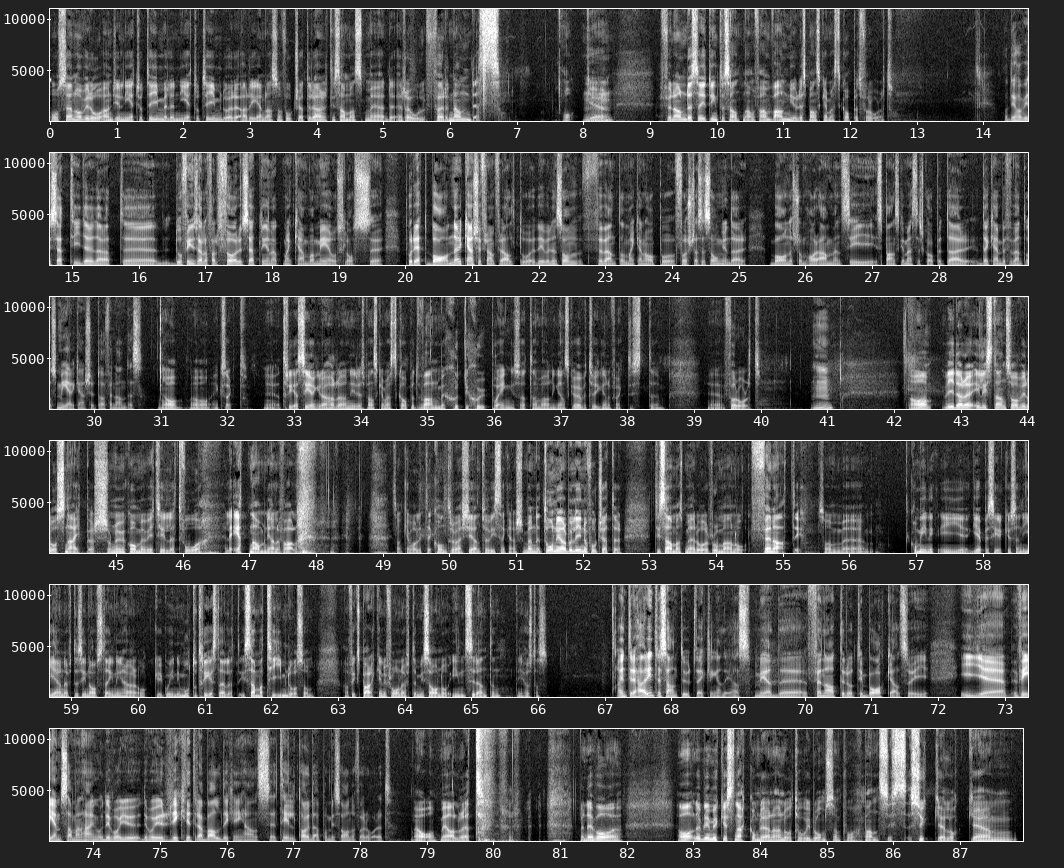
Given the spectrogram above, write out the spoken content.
Och sen har vi då Angel Nieto Team, eller Nieto Team, då är det Arena som fortsätter där tillsammans med Raúl Fernandez. Och mm. eh, Fernandes är ett intressant namn för han vann ju det spanska mästerskapet förra året. Och det har vi sett tidigare där att eh, då finns i alla fall förutsättningen att man kan vara med och slåss eh, på rätt banor kanske framförallt då. Det är väl en sån förväntan man kan ha på första säsongen där banor som har använts i spanska mästerskapet, där, där kan vi förvänta oss mer kanske utav Fernandes. Ja, ja exakt. Eh, tre segrar hade han i det spanska mästerskapet, vann med 77 poäng så att han var ganska övertygande faktiskt eh, eh, förra året. Mm. Ja, vidare i listan så har vi då Snipers och nu kommer vi till två, eller ett namn i alla fall. Som kan vara lite kontroversiellt för vissa kanske. Men Tony Arbolino fortsätter tillsammans med då Romano Fenati som eh, kom in i GP-cirkusen igen efter sin avstängning här och går in i Moto 3 istället i samma team då som han fick sparken ifrån efter Misano-incidenten i höstas. Är inte det här intressant utveckling Andreas? Med eh, Fenati då tillbaka alltså i, i eh, VM-sammanhang och det var, ju, det var ju riktigt rabalder kring hans eh, tilltag där på Misano förra året. Ja, med all rätt. Men det var, ja det blev mycket snack om det när han då tog i bromsen på Mansis cykel och eh,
